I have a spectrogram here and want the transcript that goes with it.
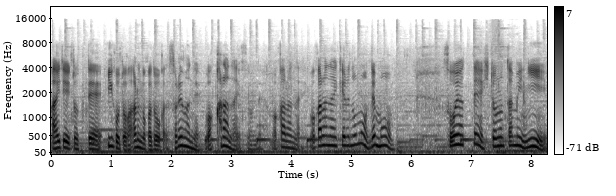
相手にとっていいことがあるのかどうかそれはねわからないですよね。わからない。わからないけれどもでもそうやって人のために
